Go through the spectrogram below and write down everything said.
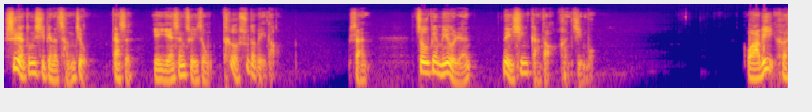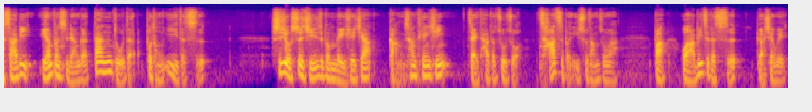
虽然东西变得陈旧，但是也延伸出一种特殊的味道；三，周边没有人，内心感到很寂寞。瓦币和沙币原本是两个单独的不同意义的词。十九世纪日本美学家冈仓天心在他的著作《茶子本》一书当中啊，把瓦币这个词表现为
